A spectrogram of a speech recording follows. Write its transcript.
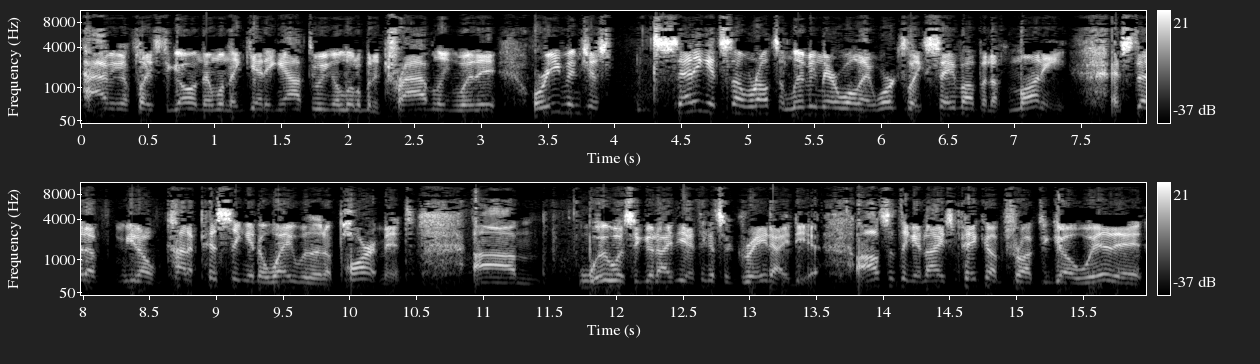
having a place to go, and then when they're getting out, doing a little bit of traveling with it, or even just setting it somewhere else and living there while they work they save up enough money money instead of you know kind of pissing it away with an apartment. Um, it was a good idea. I think it's a great idea. I also think a nice pickup truck to go with it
